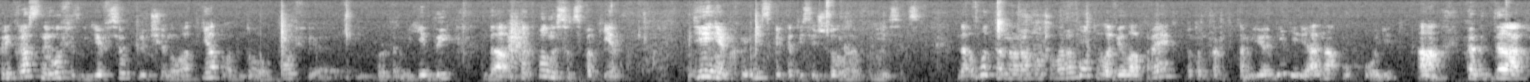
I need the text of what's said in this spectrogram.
Прекрасный офис, где все включено, от яблок до кофе, и, там, еды, да, полный соцпакет. Денег несколько тысяч долларов в месяц. Да, вот она работала, работала, вела проект, потом как-то там ее обидели, она уходит. А, когда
